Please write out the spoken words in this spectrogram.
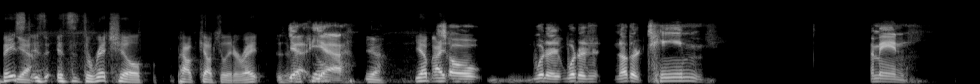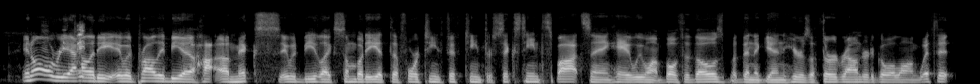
Based Yeah. is it's the Rich Hill cal- calculator, right? Is it Yeah, Rich Hill? yeah. Yep. I, so would a would an- another team? I mean, in all reality, it would probably be a, a mix. It would be like somebody at the 14th, 15th, or 16th spot saying, "Hey, we want both of those," but then again, here's a third rounder to go along with it.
